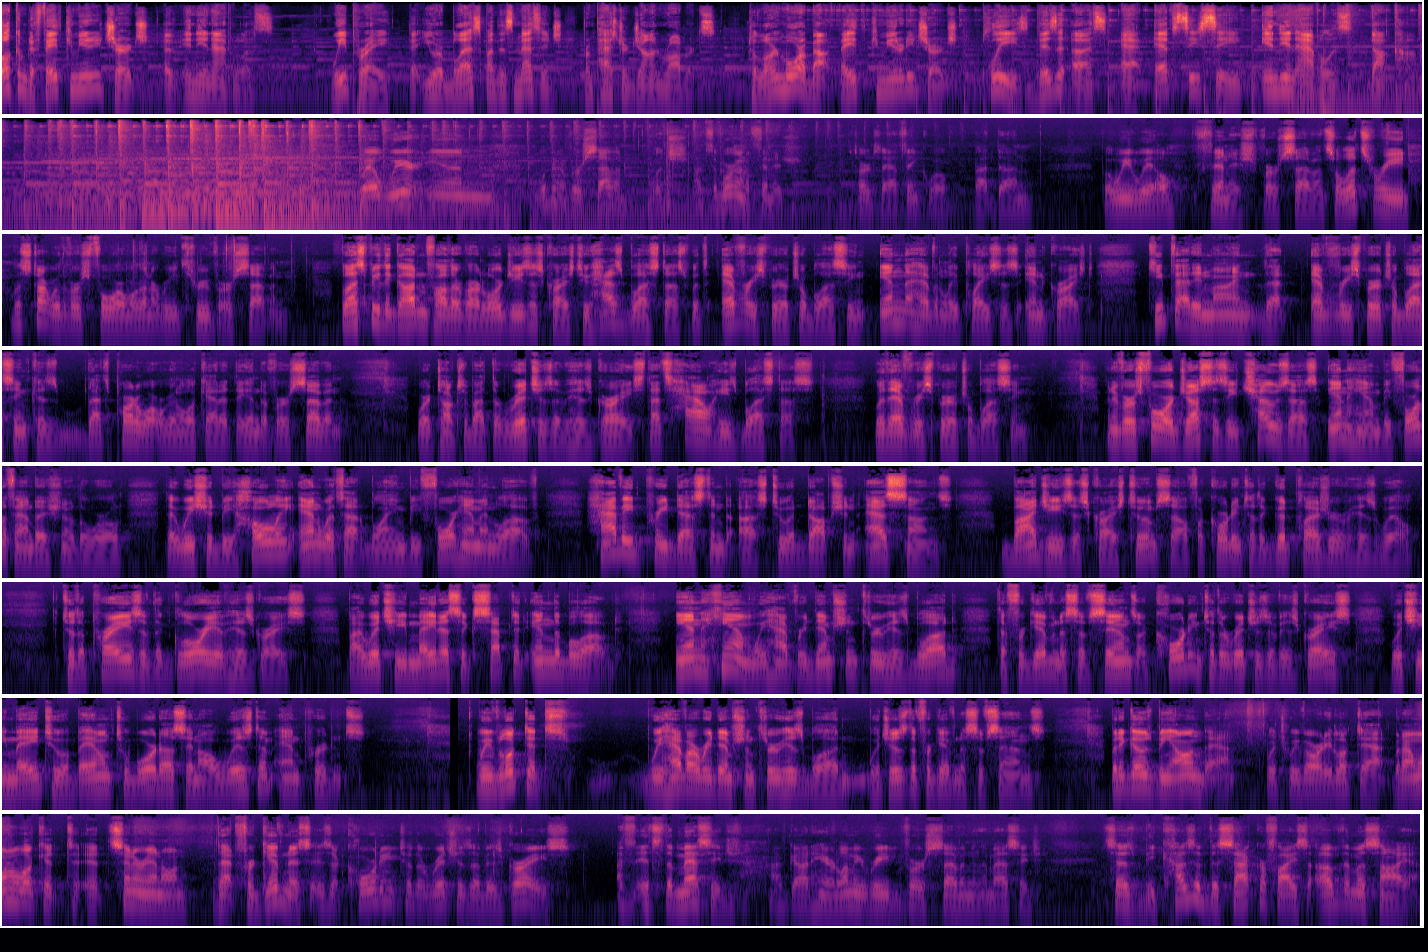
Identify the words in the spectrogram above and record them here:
Welcome to Faith Community Church of Indianapolis. We pray that you are blessed by this message from Pastor John Roberts. To learn more about Faith Community Church, please visit us at fccindianapolis.com. Well, we're in we're going to verse seven, which I said we're going to finish. Started to say I think we're about done but we will finish verse 7. So let's read, let's start with verse 4, and we're going to read through verse 7. Blessed be the God and Father of our Lord Jesus Christ, who has blessed us with every spiritual blessing in the heavenly places in Christ. Keep that in mind, that every spiritual blessing, because that's part of what we're going to look at at the end of verse 7, where it talks about the riches of His grace. That's how He's blessed us with every spiritual blessing. But in verse 4, just as he chose us in him before the foundation of the world, that we should be holy and without blame before him in love, having predestined us to adoption as sons by Jesus Christ to himself, according to the good pleasure of his will, to the praise of the glory of his grace, by which he made us accepted in the beloved. In him we have redemption through his blood the forgiveness of sins according to the riches of his grace, which he made to abound toward us in all wisdom and prudence. We've looked at, we have our redemption through his blood, which is the forgiveness of sins, but it goes beyond that, which we've already looked at. But I want to look at, at center in on that forgiveness is according to the riches of his grace. It's the message I've got here. Let me read verse 7 in the message says, Because of the sacrifice of the Messiah,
